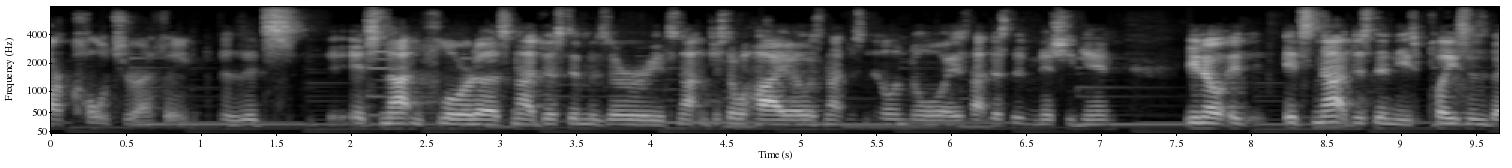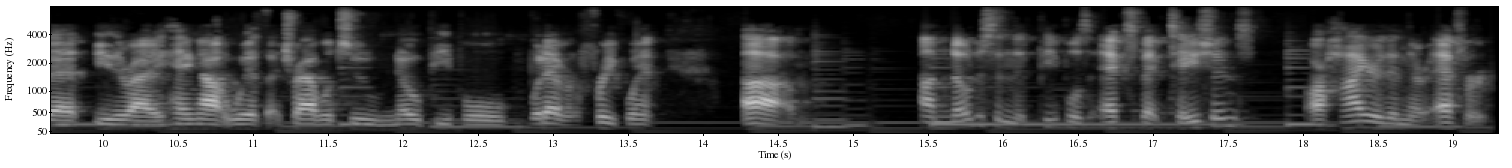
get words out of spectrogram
our culture, I think, it's it's not in Florida, it's not just in Missouri, it's not just in Ohio, it's not just in Illinois, it's not just in Michigan. You know, it, it's not just in these places that either I hang out with, I travel to, know people, whatever, frequent. Um, I'm noticing that people's expectations are higher than their effort.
